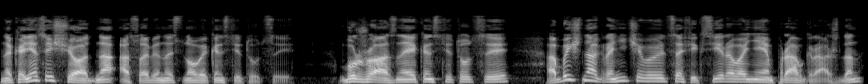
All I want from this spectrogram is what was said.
наконец, еще одна особенность новой Конституции. Буржуазные Конституции обычно ограничиваются фиксированием прав граждан,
